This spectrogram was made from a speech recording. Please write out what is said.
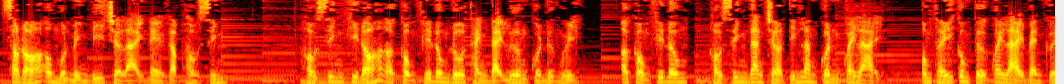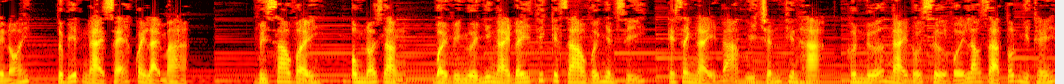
sau đó ông một mình đi trở lại để gặp hầu sinh. Hầu Sinh khi đó ở cổng phía đông đô thành Đại Lương của nước Ngụy. Ở cổng phía đông, Hầu Sinh đang chờ Tín Lăng Quân quay lại. Ông thấy công tử quay lại bèn cười nói, tôi biết ngài sẽ quay lại mà. Vì sao vậy? Ông nói rằng, bởi vì người như ngài đây thích kết giao với nhân sĩ, cái danh này đã uy chấn thiên hạ, hơn nữa ngài đối xử với lão già tốt như thế,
